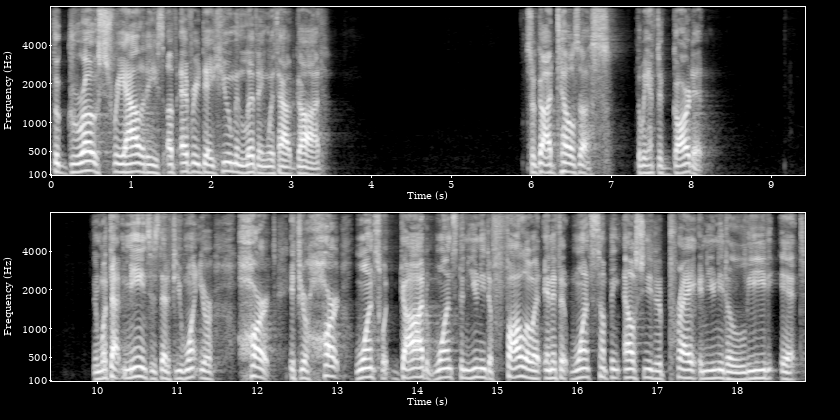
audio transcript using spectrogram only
the gross realities of everyday human living without God. So God tells us that we have to guard it and what that means is that if you want your heart, if your heart wants what God wants, then you need to follow it. And if it wants something else, you need to pray and you need to lead it.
